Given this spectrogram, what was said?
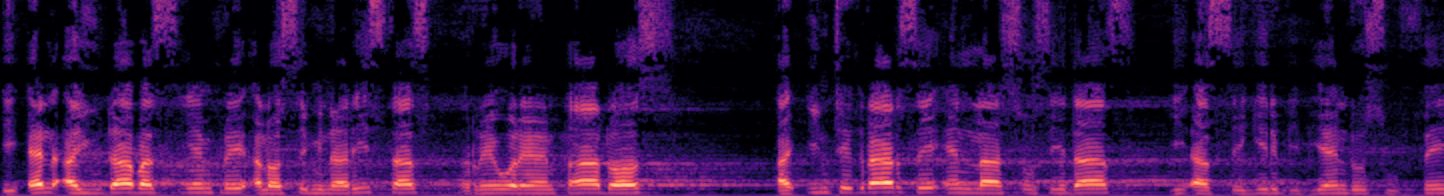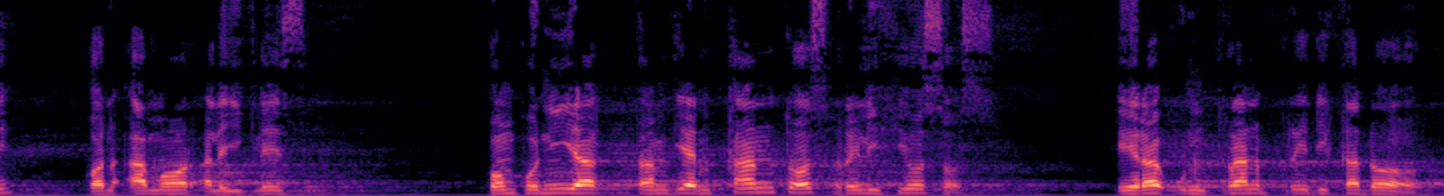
y él ayudaba siempre a los seminaristas reorientados a integrarse en la sociedad y a seguir viviendo su fe con amor a la iglesia. Componía también cantos religiosos. Era un gran predicador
